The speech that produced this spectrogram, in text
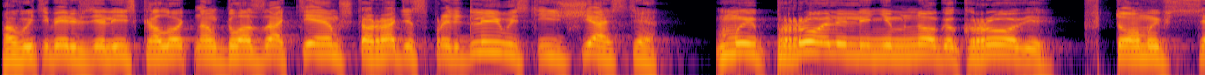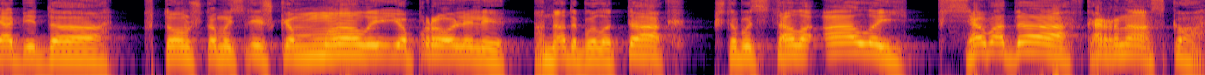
А вы теперь взялись колоть нам глаза тем, что ради справедливости и счастья мы пролили немного крови. В том и вся беда. В том, что мы слишком мало ее пролили. А надо было так, чтобы стала алой вся вода в Карнаско.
